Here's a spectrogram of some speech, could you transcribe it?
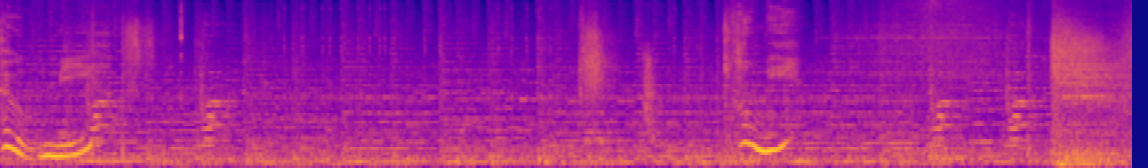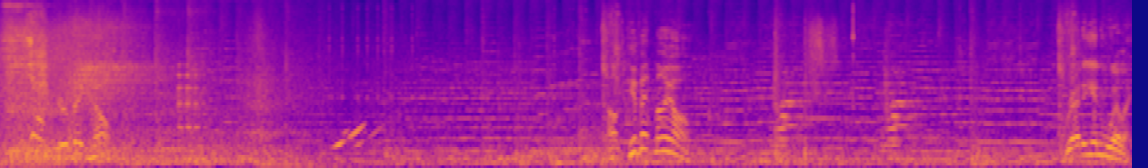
Who, me? I'll give it my all. Ready and willing.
